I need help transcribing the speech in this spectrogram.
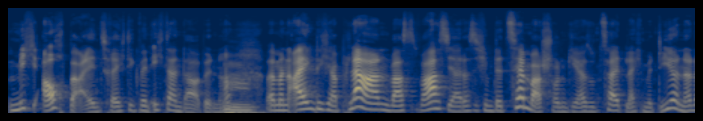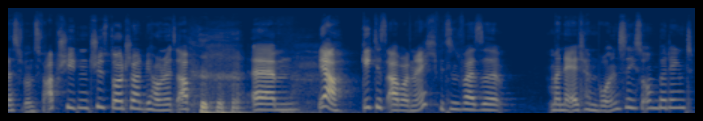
mich auch beeinträchtigt, wenn ich dann da bin. Ne? Mhm. Weil mein eigentlicher Plan war es ja, dass ich im Dezember schon gehe, also zeitgleich mit dir, ne? dass wir uns verabschieden. Tschüss, Deutschland, wir hauen jetzt ab. ähm, ja, geht jetzt aber nicht, beziehungsweise meine Eltern wollen es nicht so unbedingt.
